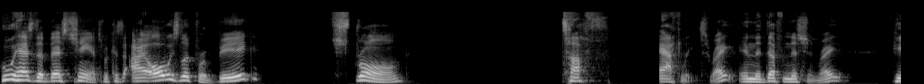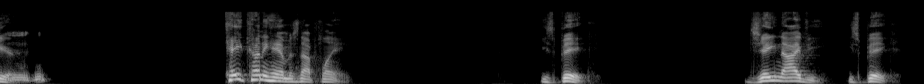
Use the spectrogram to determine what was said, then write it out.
who has the best chance, because I always look for big, strong, tough athletes, right? In the definition, right? Here, Mhm. Cade Cunningham is not playing. He's big. Jay Ivey, he's big.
